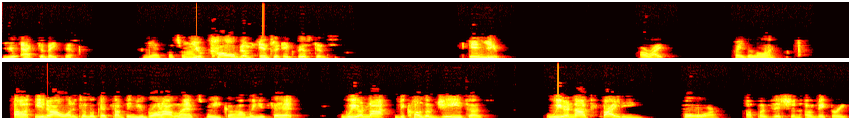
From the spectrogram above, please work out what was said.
you activate them. Yes, that's right. You call them into existence in you. All right? Praise the Lord. Uh, you know, I wanted to look at something you brought out last week uh, when you said we are not, because of Jesus, we are not fighting for a position of victory,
